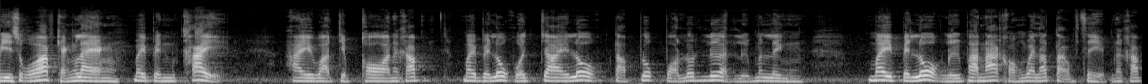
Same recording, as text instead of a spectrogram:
มีสุขภาพแข็งแรงไม่เป็นไข้ไอหวัดเจ็บคอนะครับ ไม่เป็นโรคหัวใจโรคตับโรคปอดลดเลือด หรือมะเร็ง ไม่เป็นโรคหรือพาหนะของไวรัสตับอักเสบนะครับ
